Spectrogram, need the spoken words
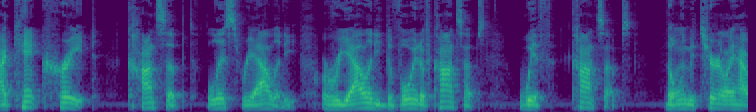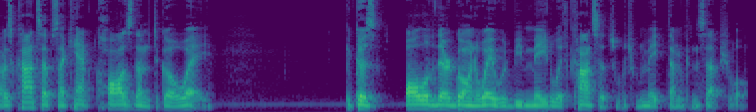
I can't create conceptless reality or reality devoid of concepts with concepts. The only material I have is concepts. I can't cause them to go away because all of their going away would be made with concepts, which would make them conceptual.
